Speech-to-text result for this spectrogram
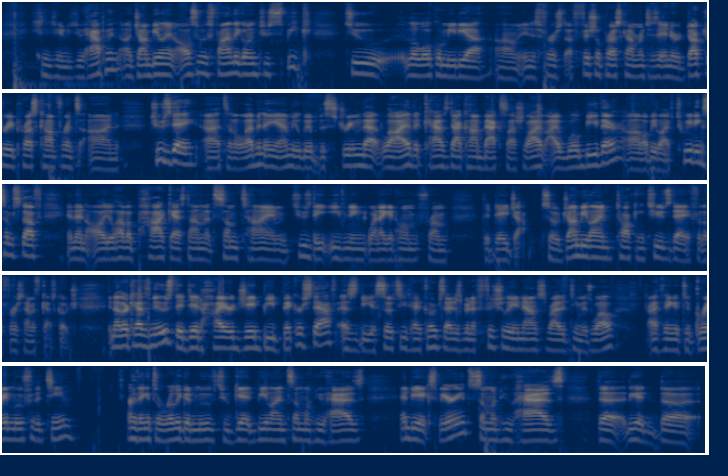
continue to happen. Uh, John Beilein also is finally going to speak to the local media um, in his first official press conference, his introductory press conference on Tuesday. Uh, it's at 11 a.m. You'll be able to stream that live at Cavs.com backslash live. I will be there. Um, I'll be live tweeting some stuff, and then I'll, you'll have a podcast on that sometime Tuesday evening when I get home from the day job. So John Beilein talking Tuesday for the first time as Cavs coach. In other Cavs news, they did hire JB Bickerstaff as the associate head coach. That has been officially announced by the team as well. I think it's a great move for the team. I think it's a really good move to get Beilein someone who has – NBA experience, someone who has the the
